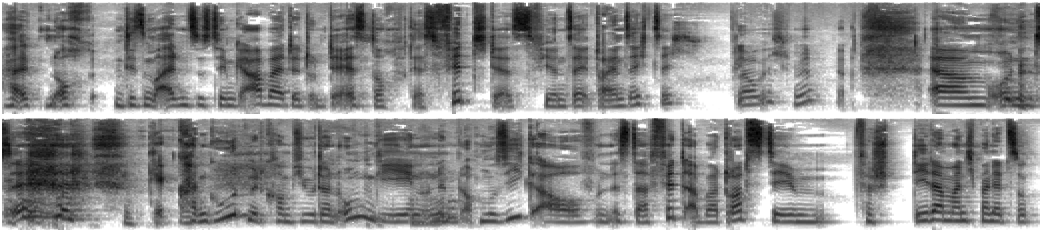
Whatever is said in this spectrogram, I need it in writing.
halt noch in diesem alten System gearbeitet und der ist noch, der ist fit, der ist 64, 63, glaube ich. Ne? Ja. Ähm, und äh, kann gut mit Computern umgehen mhm. und nimmt auch Musik auf und ist da fit, aber trotzdem versteht er manchmal nicht so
